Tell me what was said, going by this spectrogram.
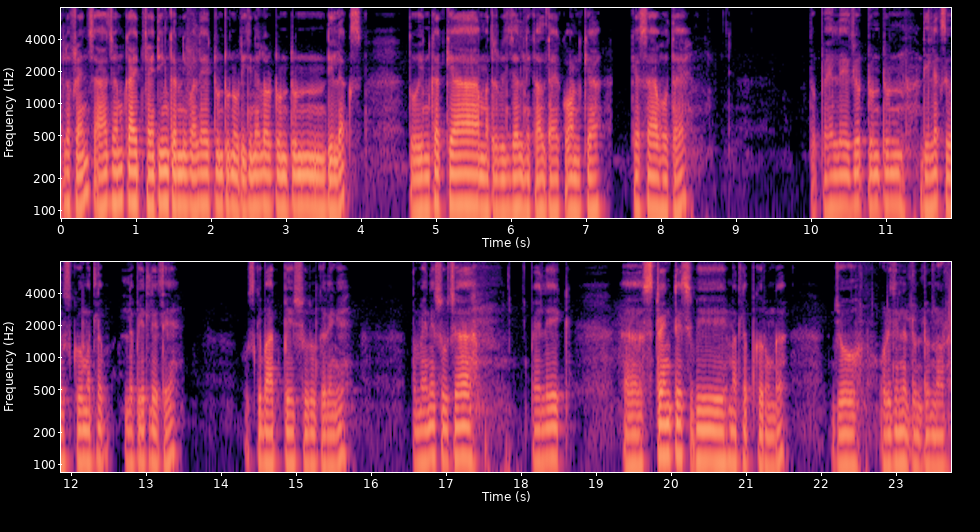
हेलो फ्रेंड्स आज हम काइट फाइटिंग करने वाले हैं टुन टुन ओरिजिनल और टुन टुन डिलक्स तो इनका क्या मतलब रिज़ल्ट निकालता है, कौन क्या, कैसा होता है? तो पहले जो टुन टुन डिलक्स है, उसको मतलब लपेट लेते हैं। उसके बाद पेज शुरू करेंगे। तो मैंने सोचा, पहले एक स्ट्रेंथ टेस्ट भी मतलब करूँगा, जो ओरिजिनल टुन टुन और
